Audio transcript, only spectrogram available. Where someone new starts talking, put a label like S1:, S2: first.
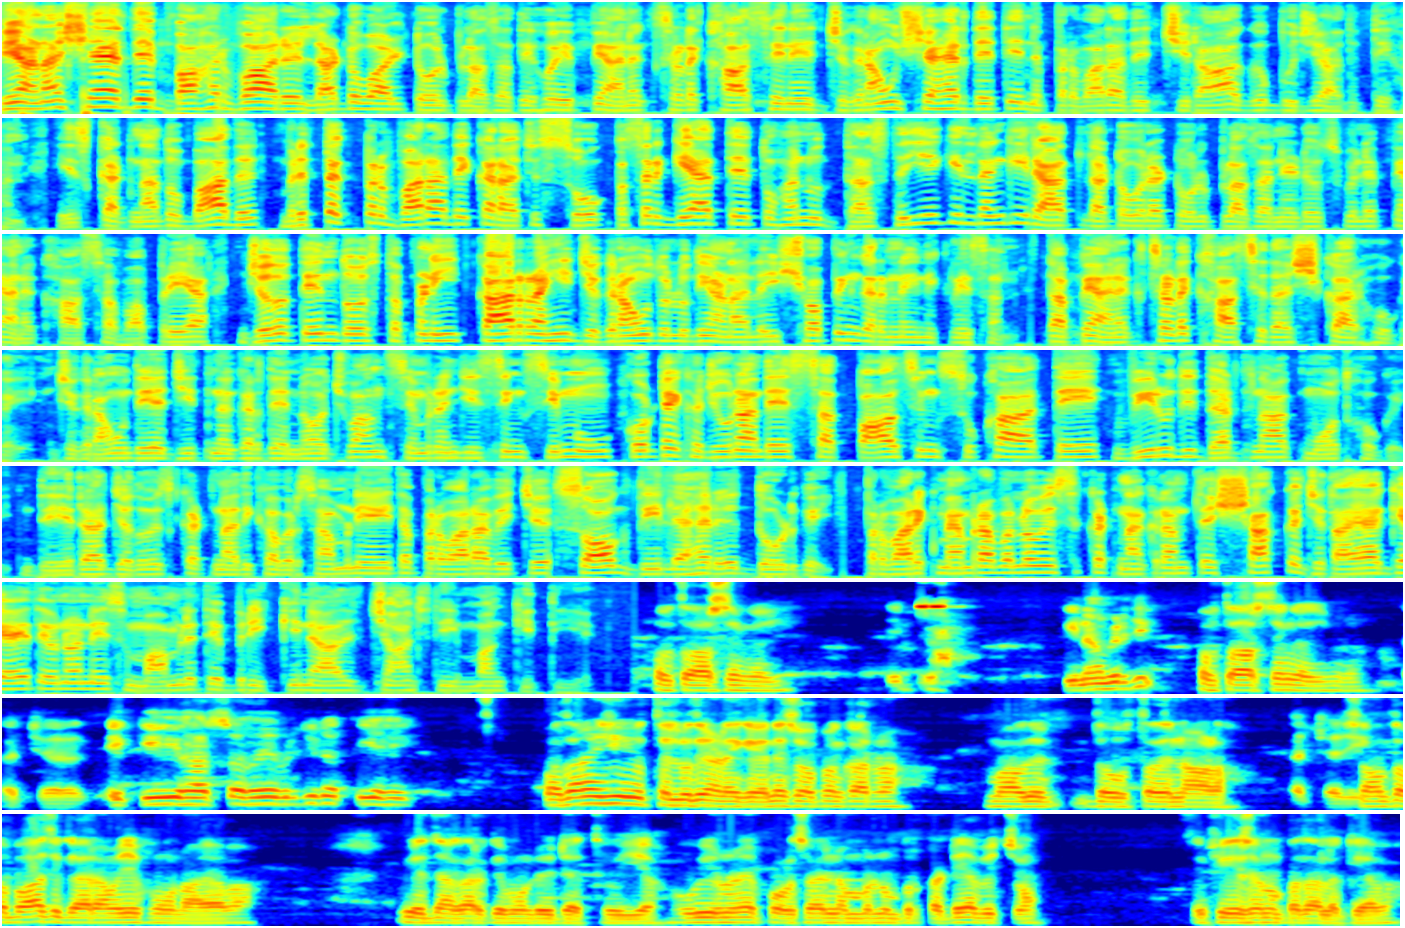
S1: ਲੁਧਿਆਣਾ ਸ਼ਹਿਰ ਦੇ ਬਾਹਰ-ਬਾਹਰ Ladowal toll plaza ਤੇ ਹੋਏ ਭਿਆਨਕ ਸੜਕ ਹਾਦਸੇ ਨੇ ਜਗਰਾਉਂ ਸ਼ਹਿਰ ਦੇ ਤਿੰਨ ਪਰਿਵਾਰਾਂ ਦੇ ਚਿਰਾਗ ਬੁਝਾ ਦਿੱਤੇ ਹਨ। ਇਸ ਘਟਨਾ ਤੋਂ ਬਾਅਦ ਮ੍ਰਿਤਕ ਪਰਿਵਾਰਾਂ ਦੇ ਘਰਾਂ 'ਚ ਸੋਗ ਪਸਰ ਗਿਆ ਤੇ ਤੁਹਾਨੂੰ ਦੱਸ ਦਈਏ ਕਿ ਲੰਗੀ ਰਾਤ ਲਾਡੋਵਾਲਾ ਟੋਲ ਪਲਾਜ਼ਾ ਨੇੜੇ ਉਸ ਵੇਲੇ ਭਿਆਨਕ ਹਾਦਸਾ ਵਾਪਰਿਆ, ਜਦੋਂ ਤਿੰਨ ਦੋਸਤ ਆਪਣੀ ਕਾਰ ਰਾਹੀਂ ਜਗਰਾਉਂ ਤੋਂ ਲੁਧਿਆਣਾ ਲਈ ਸ਼ਾਪਿੰਗ ਕਰਨ ਲਈ ਨਿਕਲੇ ਸਨ, ਤਾਂ ਭਿਆਨਕ ਸੜਕ ਹਾਦਸੇ ਦਾ ਸ਼ਿਕਾਰ ਹੋ ਗਏ। ਜਗਰਾਉਂ ਦੇ ਅਜੀਤ ਨਗਰ ਦੇ ਨੌਜਵਾਨ ਸਿਮਰਨਜੀਤ ਸਿੰਘ ਸਿਮੂ ਕੋਟੇ ਖਜੂਰਾਂ ਦੇ ਸਤਪਾਲ ਸਿੰਘ ਸੁਖਾ ਅਤੇ ਵੀਰੂ ਦੀ ਦਰਦਨਾਕ ਮੌਤ ਹੋ ਗਈ। ਦੇਰ ਰਾਤ ਜਦੋਂ ਇਸ ਘਟਨਾ ਦੀ ਖਬਰ ਸਾਹਮਣੇ ਆਈ ਤਾਂ ਪਰਿਵਾਰਾਂ ਵਿੱਚ ਸੋਗ ਦੀ ਲਹਿਰ ਦੌੜ ਗਈ। ਪਰਿਵਾਰਕ ਮੈਂਬਰਾਂ ਵੱਲੋਂ ਇਸ ਘਟਨਾਕ੍ਰਮ ਤੇ ਸ਼ੱਕ ਜਤਾਇਆ ਗਿਆ ਹੈ ਤੇ ਉਹਨਾਂ ਨੇ ਇਸ ਮਾਮਲੇ ਤੇ ਬਰੀਕੀ ਨਾਲ ਜਾਂਚ ਦੀ ਮੰਗ ਕੀਤੀ ਹੈ।
S2: ਅਵਤਾਰ ਸਿੰਘ ਆ ਜੀ।
S3: ਕੀ ਨਾਮ ਵੀਰ ਜੀ?
S2: ਅਵਤਾਰ ਸਿੰਘ ਆ ਜੀ ਮੇਰਾ।
S3: ਅੱਛਾ। ਇਹ ਕੀ ਹਾਦਸਾ ਹੋਇਆ ਵੀਰ ਜੀ ਰਾਤੀ ਇਹ?
S2: ਪਤਾ ਨਹੀਂ ਜੀ ਉੱਥੇ ਲੁਧਿਆਣੇ ਗਏ ਨੇ ਸ਼ਾਪਿੰਗ ਕਰਨ। ਮੈਂ ਆਪਦੇ ਦੋਸਤਾਂ ਦੇ ਨਾਲ।
S3: ਅੱਛਾ ਜੀ।
S2: ਸਾਨੂੰ ਤਾਂ ਬਾਅਦ ਚ 11 ਵਜੇ ਫੋਨ ਆਇਆ ਵਾ ਵੀ ਇਦਾਂ ਕਰਕੇ ਮੁੰਡੇ ਦੀ ਡੈਥ ਹੋਈ ਆ। ਉਹ ਵੀ ਉਹਨਾਂ ਨੇ ਪੁਲਿਸ ਵਾਲੇ ਨੰਬਰ ਨੰਬਰ ਕੱਢਿਆ ਵਿੱਚੋਂ। ਤੇ ਫਿਰ ਸਾਨੂੰ ਪਤਾ ਲੱਗਿਆ ਵਾ।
